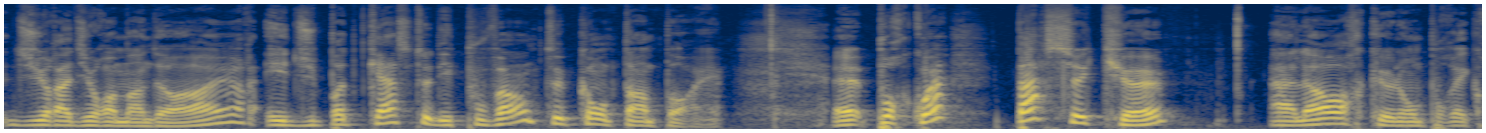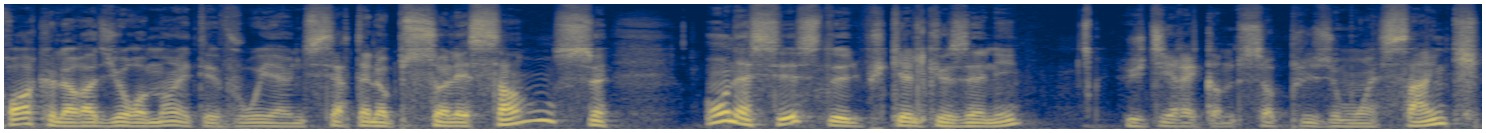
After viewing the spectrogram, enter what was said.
du radio-roman d'horreur et du podcast d'épouvante contemporain. Pourquoi? Parce que, alors que l'on pourrait croire que le radio-roman était voué à une certaine obsolescence, on assiste depuis quelques années je dirais comme ça, plus ou moins cinq,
